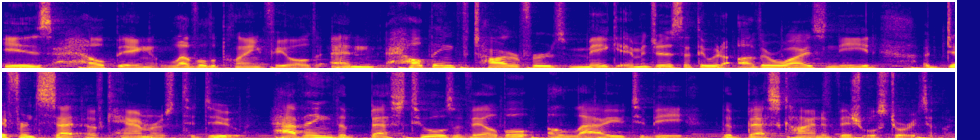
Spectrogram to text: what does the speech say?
is helping level the playing field and helping photographers make images that they would otherwise need a different set of cameras to do. Having the best tools available allow you to be the best kind of visual storyteller.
